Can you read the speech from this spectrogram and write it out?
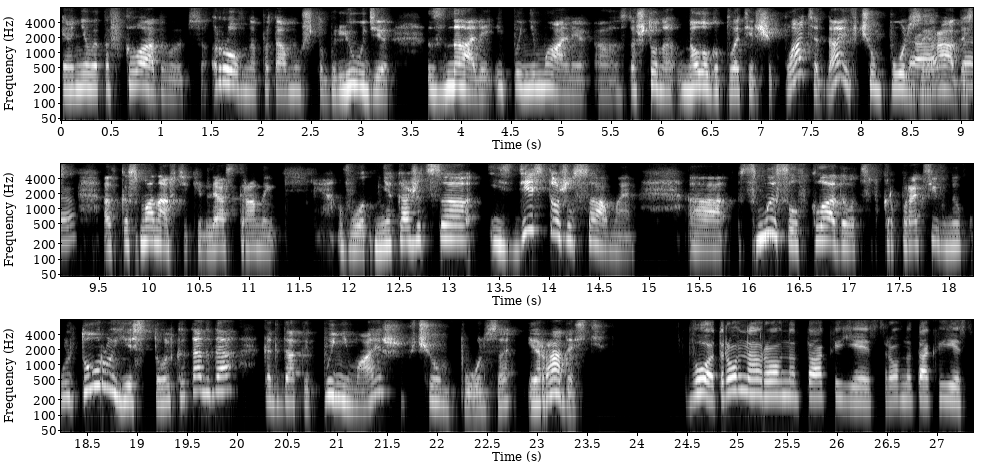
и они в это вкладываются ровно потому, чтобы люди знали и понимали, а, за что налогоплательщик платит, да, и в чем польза да, и радость да. от космонавтики для страны. Вот, мне кажется, и здесь то же самое. А, смысл вкладываться в корпоративную культуру есть только тогда, когда ты понимаешь, в чем польза и радость. Вот, ровно, ровно так и есть, ровно так и есть.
